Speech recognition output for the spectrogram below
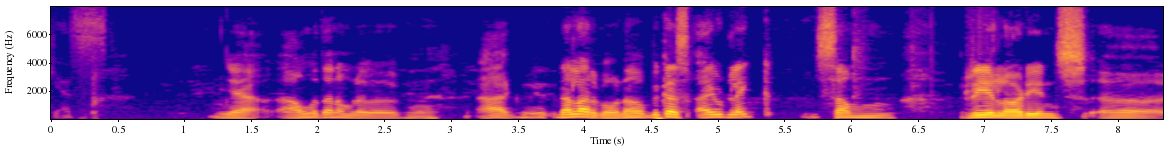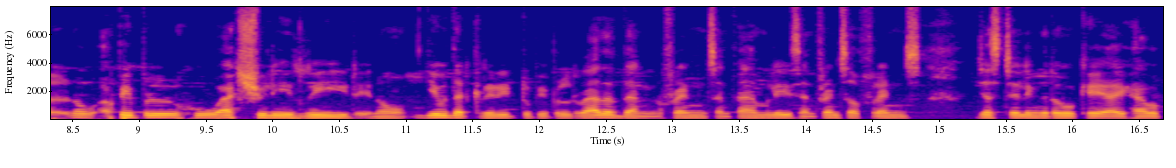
Yes. Yeah, அவங்க தான் நம்மள அஹ், நல்லா இருக்கும் நான் பிகாஸ் ஐ வுட் லைக் சம் ரியல் ஆடியன்ஸ் பீப்புள் ஹூ ஆக்சுவலி ரீட் யூனோ கிவ் தட் கிரெடிட் டு பீப்புள் ரேதர் தேன் ஃப்ரெண்ட்ஸ் அண்ட் ஃபேமிலிஸ் அண்ட் ஃப்ரெண்ட்ஸ் ஆஃப் ஃப்ரெண்ட்ஸ் ஜஸ்ட் டெல்லிங் தட் ஓகே ஐ ஹாவ் அ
